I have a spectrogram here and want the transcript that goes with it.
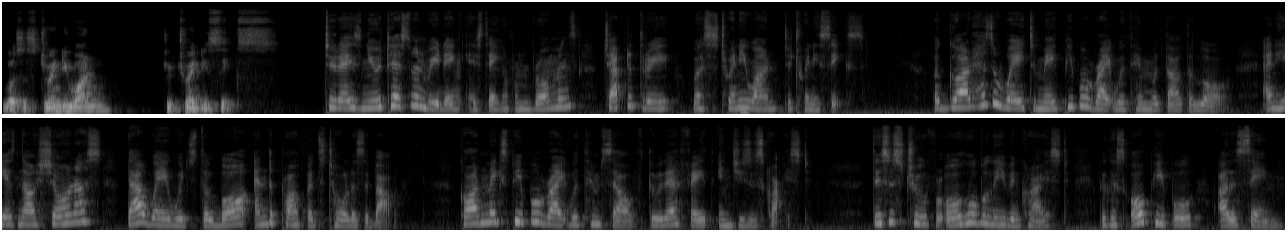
verses 21 to 26. Today's New Testament reading is taken from Romans chapter 3, verses 21 to 26. But God has a way to make people right with Him without the law, and He has now shown us that way which the law and the prophets told us about. God makes people right with Himself through their faith in Jesus Christ. This is true for all who believe in Christ, because all people are the same.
